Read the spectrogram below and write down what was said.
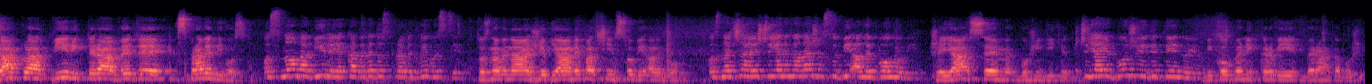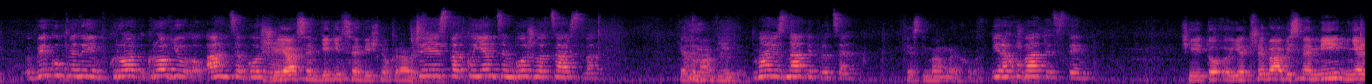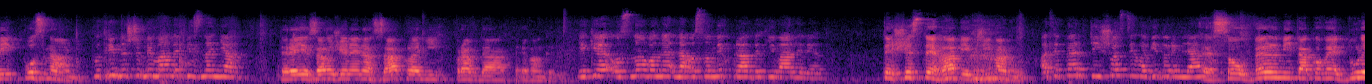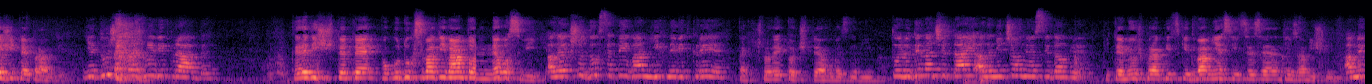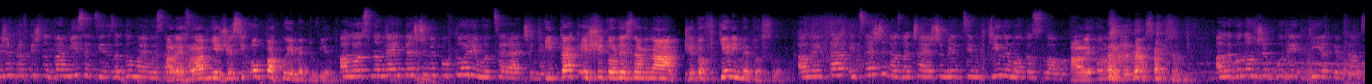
základ víry, která vede k spravedlivosti. Основа віри, яка веде до справедливості, To znamená, že já nepatřím sobě, ale Bohu. означає, що я не належу собі, але Богові, Že já jsem Božím dítětem. що я є Божою дитиною, Vykoupený krví beránka Božího. викуплений в кров, кров'ю Агнця Že Божого, já jsem dědicem věčného що я є спадкоємцем Божого царства. Já to mám vědět, Маю знати про це jestli mám rachovat. і rахувати з тим. Či to je třeba, aby jsme my měli poznání, Потрібно, щоб ми мали пізнання, které je založené na základních pravdách Evangelia. яке основане на основних правдах Євангелія. V té šesté hlavě k Římanům А тепер в тій шостій главі до римлян eh, jsou velmi takové důležité pravdy, є дуже важливі правди. Když čtete, pokud Duch Svatý vám to neosvítí, Але якщо Дух Святий вам їх не відкриє, tak člověk to čte a vůbec nevnímá. то людина читає, ale нічого не усвідомлює. Víte, my už prakticky dva měsíce se nad tím zamýšlíme. А ми вже практично два місяці задумаємося. Цим. hlavně, že si opakujeme tu větu. Але основне те, що ми повторюємо це речення. I tak ještě to neznamená, že to vtělíme to slovo. Але і так, і це ще не означає, що ми цим втілимо то слово. Ale ono bude v nás působit. Але воно вже буде діяти в нас.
